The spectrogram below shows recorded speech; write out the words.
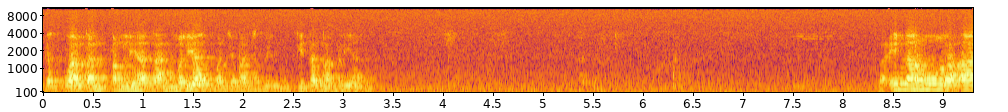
kekuatan penglihatan melihat macam-macam itu kita nggak melihat fa innahu ra'a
